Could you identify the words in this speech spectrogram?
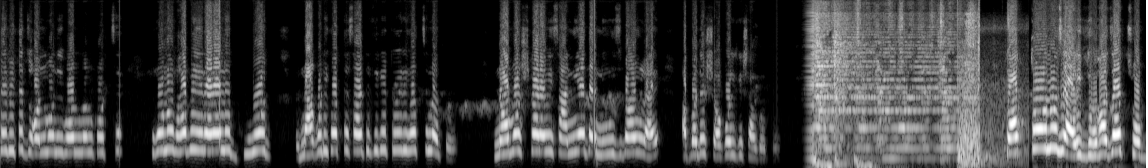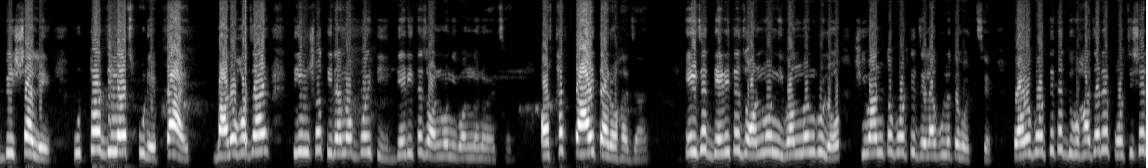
দেরিতে জন্ম নিবন্ধন করছে, কোনোভাবে এর আড়ালে ভুয়ো নাগরিকত্ব সার্টিফিকেট তৈরি হচ্ছে না তো? নমস্কার, আমি সানিয়া দা, নিউজ বাংলায় আপনাদের সকলকে স্বাগত। তথ্য অনুযায়ী দু হাজার চব্বিশ সালে উত্তর দিনাজপুরে প্রায় বারো হাজার তিনশো তিরানব্বইটি দেরিতে জন্ম নিবন্ধন হয়েছে। অর্থাৎ প্রায় তেরো হাজার। এই যে দেরিতে জন্ম নিবন্ধনগুলো সীমান্তবর্তী জেলাগুলোতে হচ্ছে, পরবর্তীতে দু হাজারের পঁচিশের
